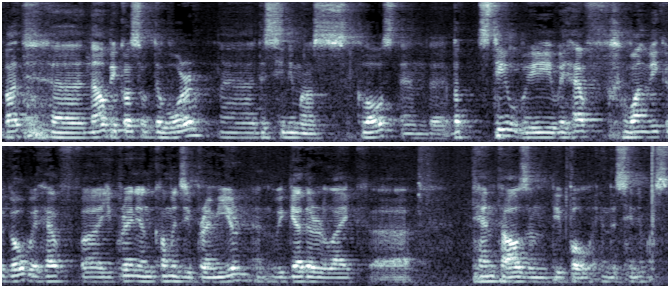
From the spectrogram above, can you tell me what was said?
But uh, now, because of the war, uh, the cinemas closed. And uh, but still, we we have one week ago we have Ukrainian comedy premiere, and we gather like ten thousand people in the cinemas.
